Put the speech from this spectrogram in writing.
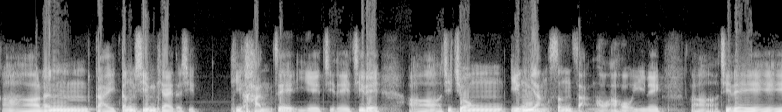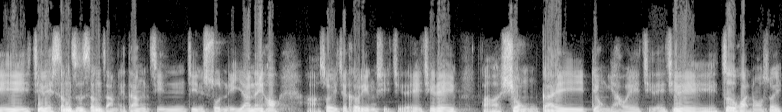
啊，咱该当心起来，就是去限制伊诶一个即个啊，即种营养生长吼，啊，互伊呢。啊，这个这个生殖生长会当真真顺利安尼吼啊，所以这可能是一个这个啊上界重要的一个这个做法哦。所以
